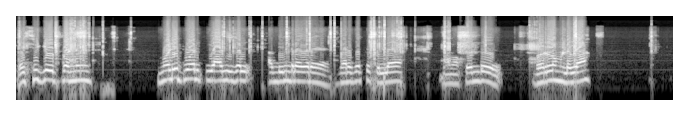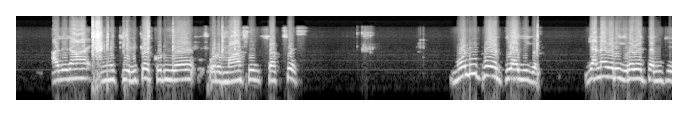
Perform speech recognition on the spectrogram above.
எக்ஸிக்யூட் பண்ணி மொழிப்போர் தியாகிகள் அப்படின்ற ஒரு வர்க்கத்துக்குள்ள நாம கொண்டு வருவோம் இல்லையா? அதுதான் இன்னைக்கு இருக்கக்கூடிய ஒரு மாசு சக்சஸ் மொழிப்போர் தியாகிகள். ஜனவரி இருபத்தஞ்சு.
